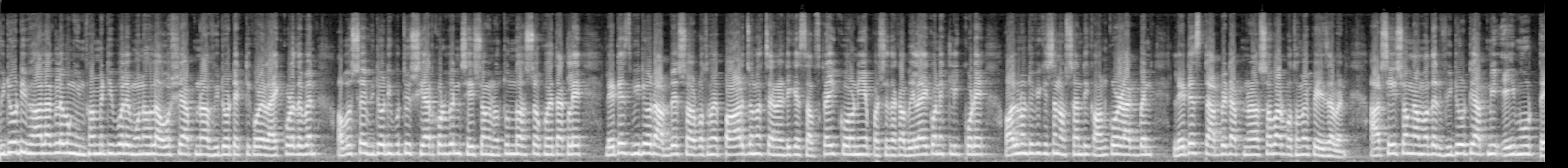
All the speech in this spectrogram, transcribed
ভিডিওটি ভালো লাগলে এবং ইনফরমেটিভ বলে মনে হলে অবশ্যই আপনারা ভিডিওটি একটি করে লাইক করে দেবেন। অবশ্যই ভিডিওটি প্রচুর শেয়ার করবেন। সেই সঙ্গে নতুন দর্শক হয়ে থাকলে লেটেস্ট ভিডিওর আপডেট সর্বপ্রথমে পাওয়ার জন্য চ্যানেলটিকে সাবস্ক্রাইব করে নিয়ে পাশে থাকা বেল আইকনে ক্লিক করে অল নোটিফিকেশান অপশানটিকে অন করে রাখবেন। লেটেস্ট আপডেট আপনারা সবার প্রথমে পেয়ে যাবেন। আর সেই সঙ্গে আমাদের ভিডিওটি আপনি এই মুহূর্তে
